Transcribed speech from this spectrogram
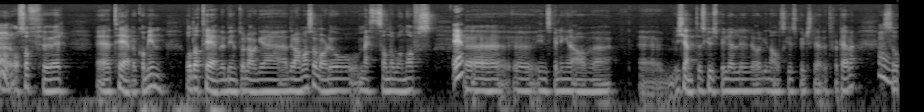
Mm. også før TV kom inn. Og da TV begynte å lage drama, så var det jo mest sånne one-offs. Ja. eh, eh, innspillinger av eh, kjente skuespill eller originalskuespill skrevet for TV. mm. Så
